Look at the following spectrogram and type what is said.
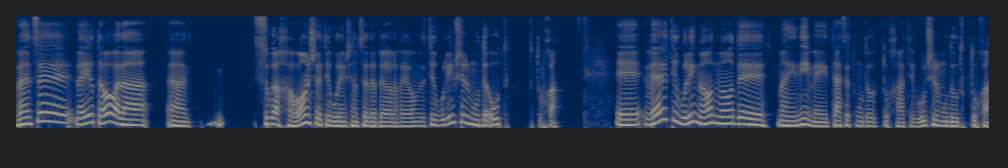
ואני רוצה להאיר את האור על הסוג האחרון של התרגולים שאני רוצה לדבר עליו היום, זה תרגולים של מודעות פתוחה. אה, ואלה תרגולים מאוד מאוד אה, מעניינים, מדיטציות מודעות פתוחה, תרגול של מודעות פתוחה.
